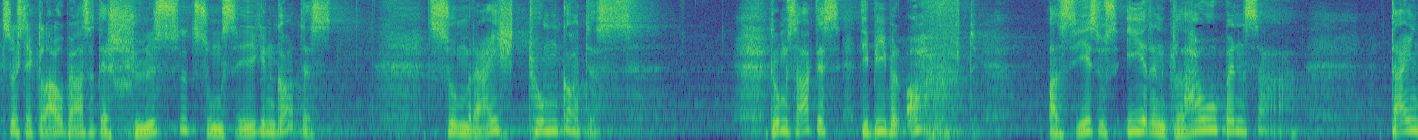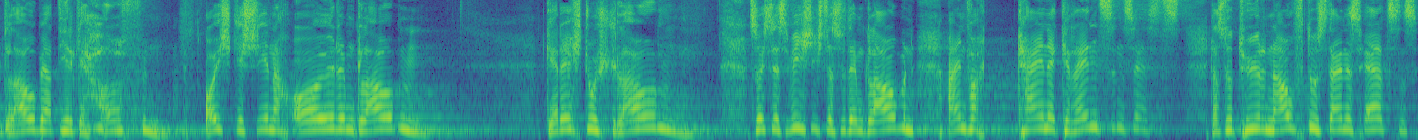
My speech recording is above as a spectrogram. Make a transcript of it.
So ist der Glaube also der Schlüssel zum Segen Gottes, zum Reichtum Gottes. Darum sagt es die Bibel oft, als Jesus ihren Glauben sah. Dein Glaube hat dir geholfen. Euch geschehe nach eurem Glauben. Gerecht durch Glauben. So ist es wichtig, dass du dem Glauben einfach keine Grenzen setzt, dass du Türen auftust deines Herzens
